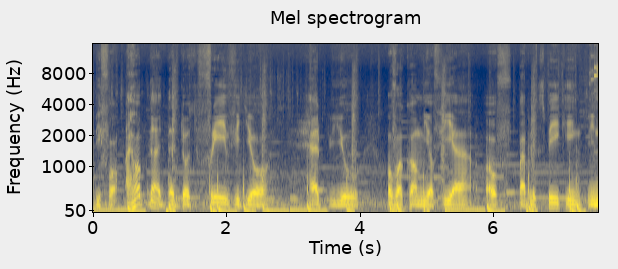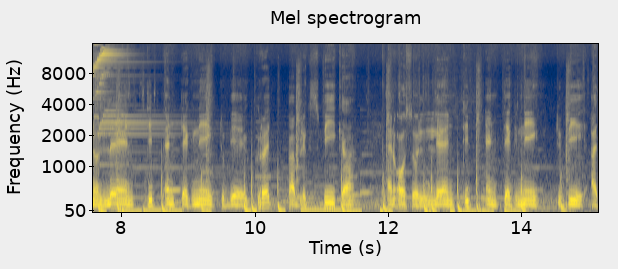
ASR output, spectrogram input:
before. I hope that, that those free video help you overcome your fear of public speaking, you know, learn tip and technique to be a great public speaker and also learn tip and technique to be at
